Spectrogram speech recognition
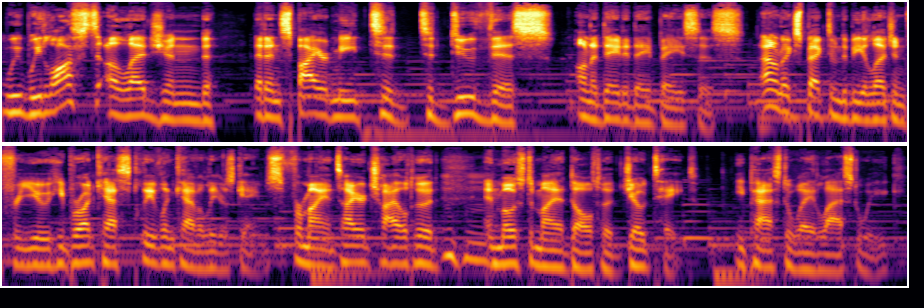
We, we lost a legend that inspired me to, to do this on a day to day basis. I don't expect him to be a legend for you. He broadcast Cleveland Cavaliers games for my entire childhood mm-hmm. and most of my adulthood. Joe Tait. He passed away last week.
